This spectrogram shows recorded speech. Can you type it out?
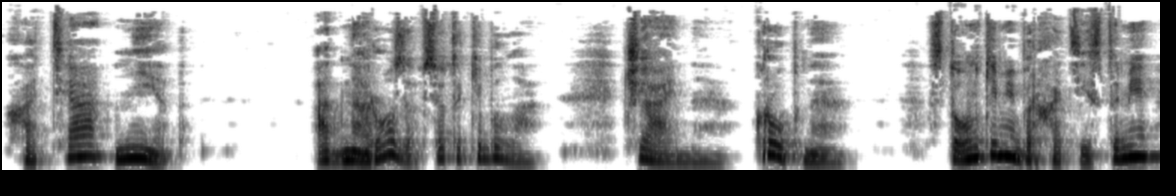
Хотя нет. Одна роза все-таки была. Чайная, крупная, с тонкими бархатистыми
